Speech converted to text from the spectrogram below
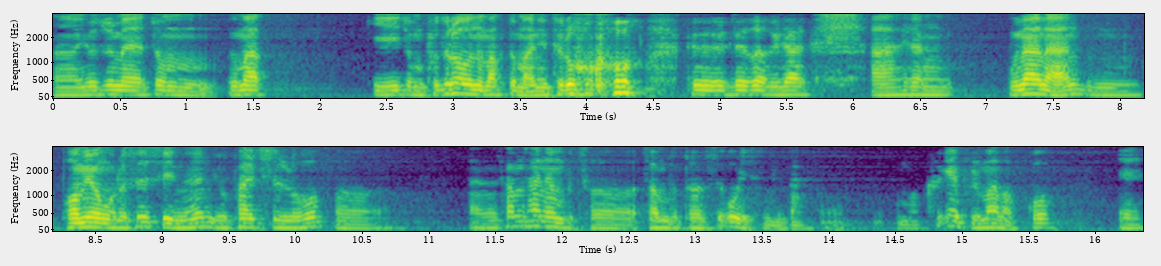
아, 요즘에 좀 음악이 좀 부드러운 음악도 많이 들어오고 그, 래서 그냥 아 그냥 무난한 음, 범용으로 쓸 수 있는 687로 어, 한 3, 4년부터 전부터 쓰고 있습니다. 뭐 크게 불만 없고 예.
